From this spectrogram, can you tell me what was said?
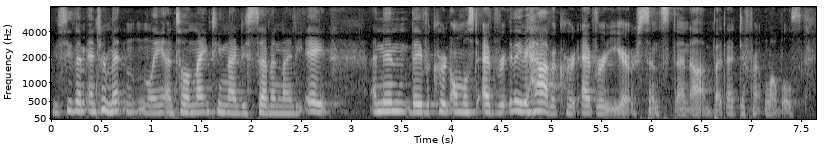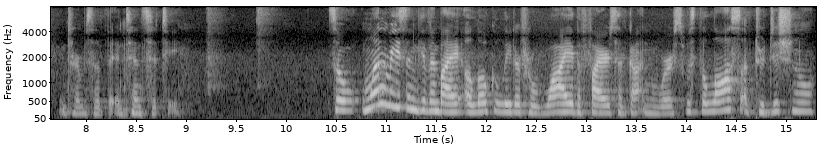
You see them intermittently until 1997-98, and then they've occurred almost every, they have occurred every year since then, uh, but at different levels in terms of the intensity. So, one reason given by a local leader for why the fires have gotten worse was the loss of traditional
